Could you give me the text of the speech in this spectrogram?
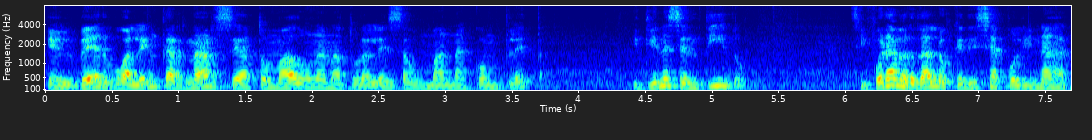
el verbo al encarnarse ha tomado una naturaleza humana completa. Y tiene sentido. Si fuera verdad lo que dice Apolinar,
